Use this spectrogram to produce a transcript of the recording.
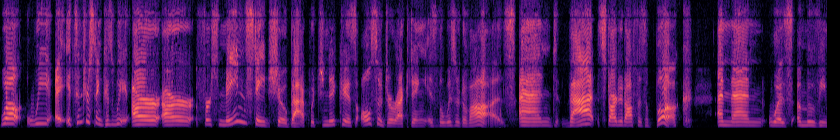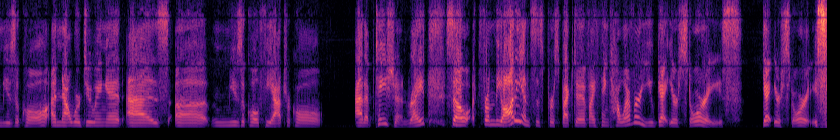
Well, we it's interesting because we our our first main stage show back, which Nick is also directing, is The Wizard of Oz. And that started off as a book and then was a movie musical and now we're doing it as a musical theatrical adaptation, right? So from the audience's perspective, I think however you get your stories get your stories.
